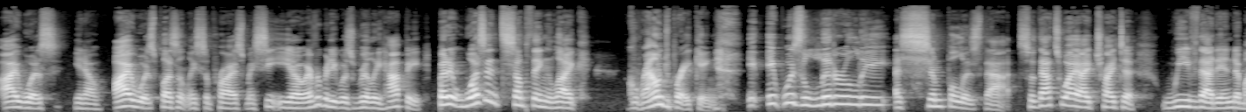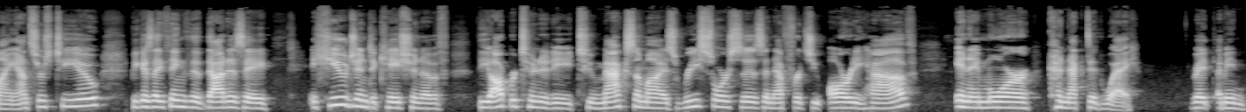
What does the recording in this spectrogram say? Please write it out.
I was, you know, I was pleasantly surprised. My CEO, everybody was really happy. But it wasn't something like groundbreaking. It, it, was literally as simple as that. So that's why I tried to weave that into my answers to you, because I think that that is a, a huge indication of the opportunity to maximize resources and efforts you already have in a more connected way. Right. I mean,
